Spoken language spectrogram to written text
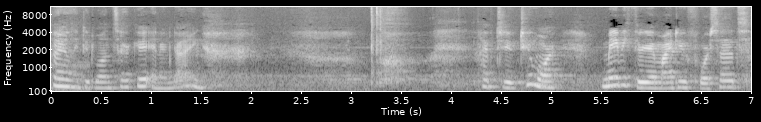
I only did one circuit and I'm dying. I have to do two more, maybe three. I might do four sets,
